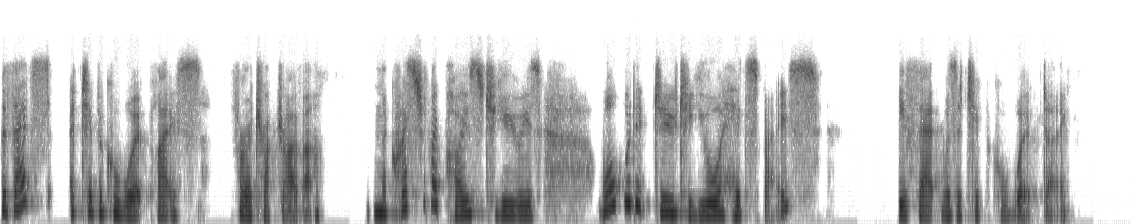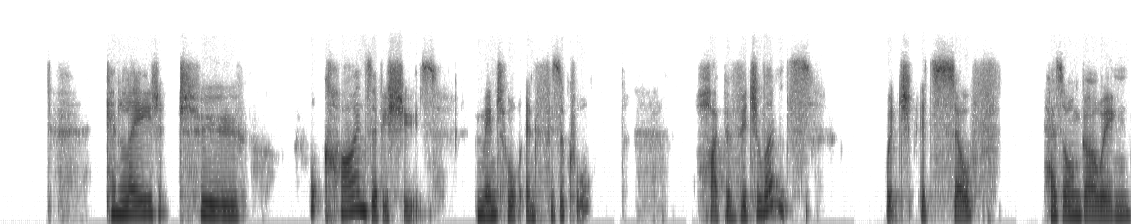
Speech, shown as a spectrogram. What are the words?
So that's a typical workplace for a truck driver. And the question I pose to you is what would it do to your headspace if that was a typical workday? Can lead to all kinds of issues, mental and physical, hypervigilance, which itself has ongoing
